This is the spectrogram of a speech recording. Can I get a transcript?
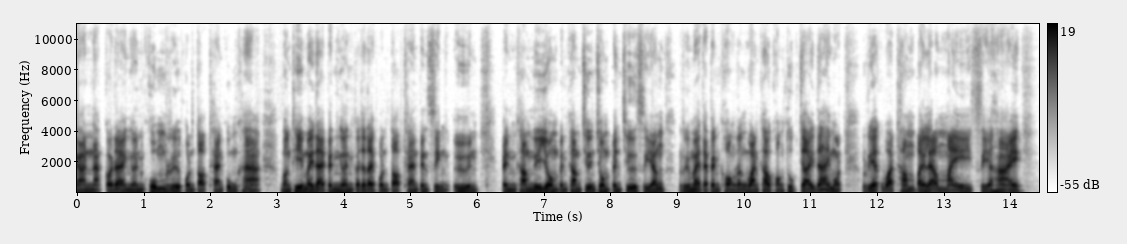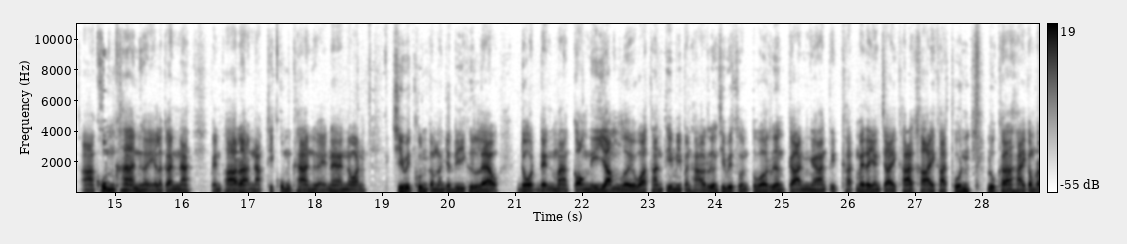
งานหนักก็ได้เงินคุ้ม หรือผลตอบแทนคุ้มค่า บางทีไม่ได้เป็นเงินก็จะได้ผลตอบแทนเป็นสิ่งอื่น เป็นคำนิยมเป็นคำชื่นชม เป็นชื่อเสียง หรือแม้แต่เป็นของรางวัลเข้าของถูกใจได้หมด เรียกว่าทำไปแล้วไม่เสียหาย คุ้มค่าเหนื่อยแล้วกันนะ เป็นภาระหนักที่คุ้มค่าเหนื่อยแน่นอน ชีวิตคุณกำลังจะดีขึ้นแล้ว โดดเด่นมากกองนี้ย้ำเลยว่าท่านที่มีปัญหาเรื่องชีวิตส่วนตัวเรื่องการงานติดขัดไม่ได้อย่างใจค้าขายขาดทุน ลูกค้าหายกำไร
